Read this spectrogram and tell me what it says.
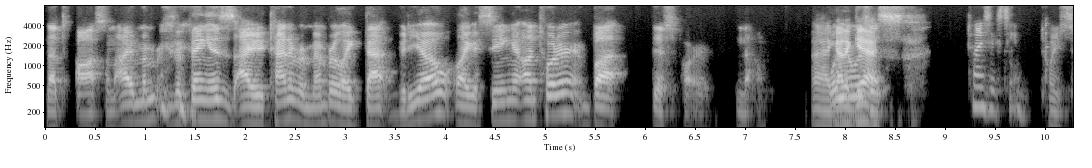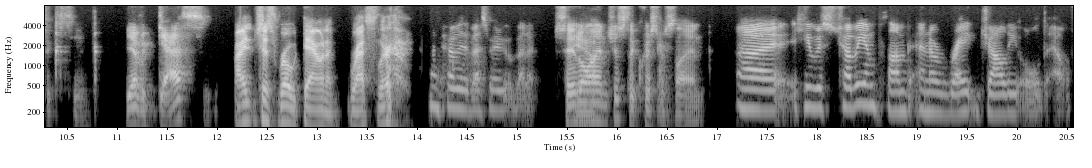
That's awesome. I remember the thing is, is I kind of remember like that video, like seeing it on Twitter, but this part, no. I What got to year it? guess. 2016. 2016. You have a guess? I just wrote down a wrestler. That's probably the best way to go about it. Say the Yeah. line, just the Christmas line. Uh, he was chubby and plump and a right jolly old elf.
